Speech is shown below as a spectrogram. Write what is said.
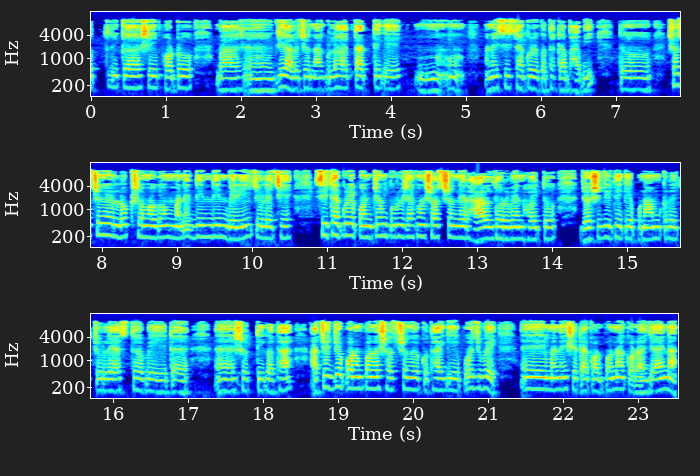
পত্রিকা, সেই ফটো বা যে আলোচনাগুলো হয় তার থেকে মানে শ্রী ঠাকুরের কথাটা ভাবি। তো সৎসঙ্গের লোক সমাগম মানে দিন দিন বেড়েই চলেছে। শ্রী ঠাকুরের পঞ্চম পুরুষ এখন সৎসঙ্গের হাল ধরবেন হয়তো, যশোরী থেকে প্রণাম করে চলে আসতে হবে এটা সত্যি কথা। আচার্য পরম্পরা সৎসঙ্গে কোথায় গিয়ে পৌঁছবে মানে সেটা কল্পনা করা যায় না।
